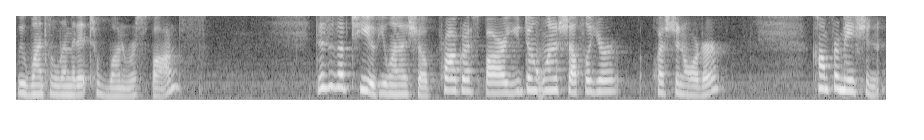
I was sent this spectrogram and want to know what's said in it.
We want to limit it to one response. This is up to you if you want to show progress bar. You don't want to shuffle your question order. Confirmation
